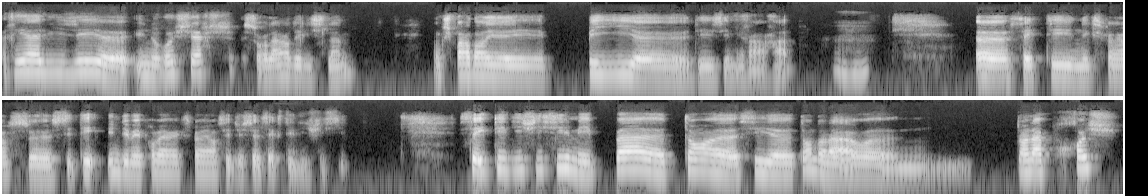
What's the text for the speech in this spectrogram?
réaliser euh, une recherche sur l'art de l'islam. Donc, je pars dans les pays euh, des Émirats arabes. Mhm. Euh, ça a été une expérience, euh, c'était une de mes premières expériences et Dieu seul sait que c'était difficile. Ça a été difficile, mais pas tant, c'est tant dans la, dans l'approche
